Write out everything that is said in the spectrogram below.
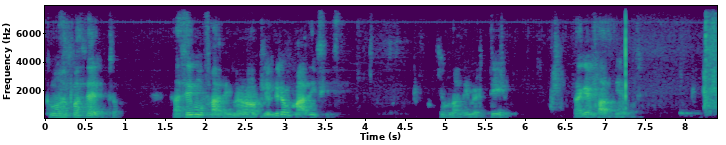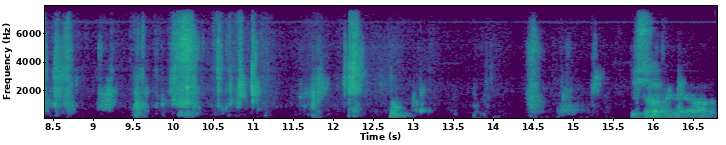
¿Cómo se puede hacer esto? Así muy fácil. No, yo quiero más difícil. Y más divertido. ¿A qué fácil? No. Eso es la primera, vamos.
